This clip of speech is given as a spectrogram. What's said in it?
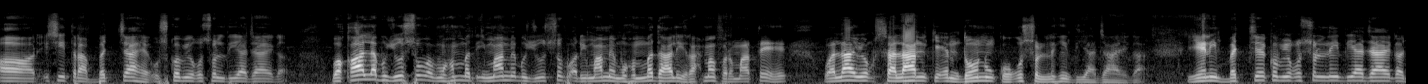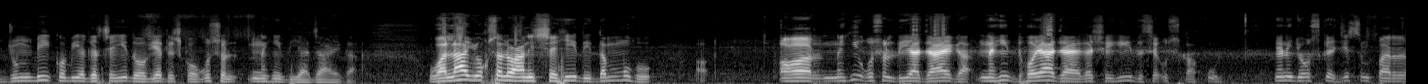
اور اسی طرح بچہ ہے، اس کو بھی غسل دیا جائے گا۔ وقال ابو یوسف و محمد، امام ابو یوسف اور امام محمد علی رحمہ فرماتے ہیں، ولا سلان کے ان دونوں کو غسل نہیں دیا جائے گا۔ یعنی بچے کو بھی غسل نہیں دیا جائے گا، جنبی کو بھی اگر شہید ہو گیا تو اس کو غسل نہیں دیا جائے گا۔ ولا یغسل عن شہید دم ہو اور نہیں غسل دیا جائے گا، نہیں دھویا جائے گا شہید سے اس کا خون۔ یعنی جو اس کے جسم پر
